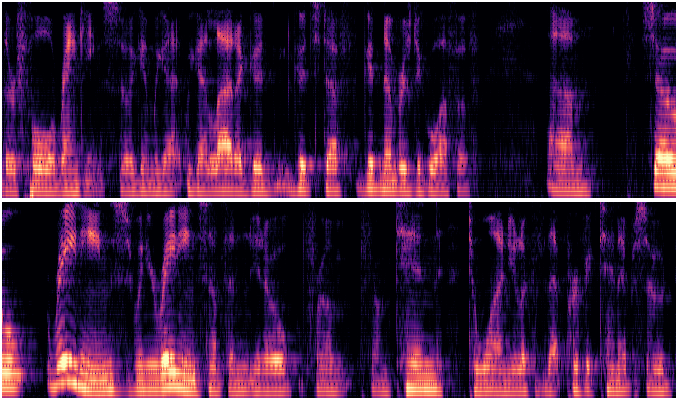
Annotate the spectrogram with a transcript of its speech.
their full rankings. So again, we got we got a lot of good good stuff, good numbers to go off of. Um, so ratings, when you're rating something, you know, from from ten to one, you're looking for that perfect ten episode.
